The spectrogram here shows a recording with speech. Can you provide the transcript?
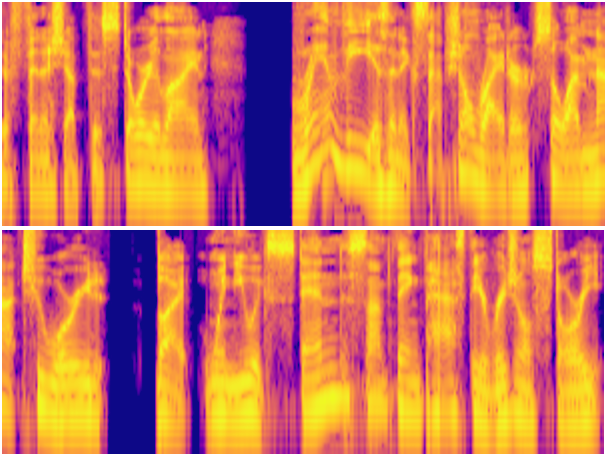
to finish up this storyline. Ram V is an exceptional writer, so I'm not too worried. But when you extend something past the original story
